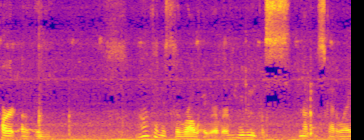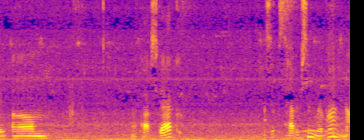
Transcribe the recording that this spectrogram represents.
part of the. I don't think it's the Rahway River. Maybe it's not Piscataway. Um, not Is it Patterson River? No.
